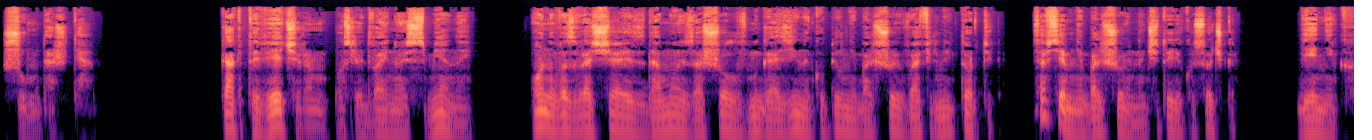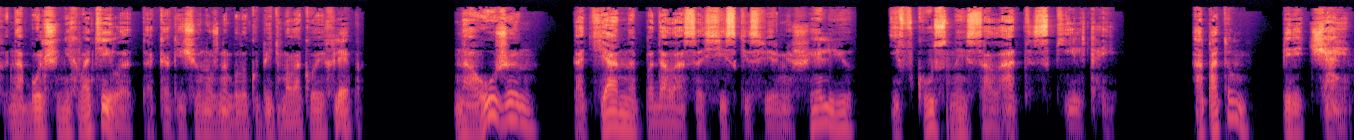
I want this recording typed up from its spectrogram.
шум дождя. Как-то вечером после двойной смены он, возвращаясь домой, зашел в магазин и купил небольшой вафельный тортик, совсем небольшой, на четыре кусочка. Денег на больше не хватило, так как еще нужно было купить молоко и хлеб. На ужин Татьяна подала сосиски с вермишелью и вкусный салат с килькой. А потом, перед чаем,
